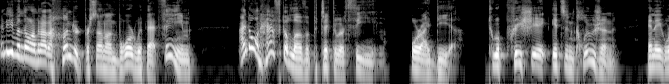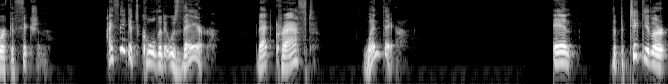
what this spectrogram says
And even though I'm not 100% on board with that theme, I don't have to love a particular theme or idea to appreciate its inclusion in a work of fiction. I think it's cool that it was there. That Kraft went there. And the particular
